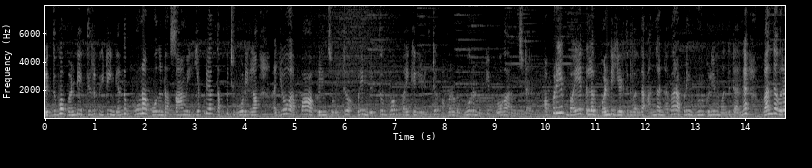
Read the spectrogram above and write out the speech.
மெதுவாக வண்டியை திருப்பிக்கிட்டு இங்கேருந்து பூனா போ போதும்டா சாமி. எப்படியாவது தப்பிச்சு ஓடிடலாம். ஐயோ அப்பா அப்படின்னு சொல்லிட்டு அப்படியே மெதுவாக பைக்கை எடுத்துட்டு அவரோட ஊரை நோக்கி போக ஆரம்பிச்சிட்டாரு. அப்படியே பயத்துல வண்டி எடுத்துட்டு வந்த அந்த நபர் அப்படியே ஊருக்குள்ளேயும் வந்துட்டாருங்க. வந்தவர்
